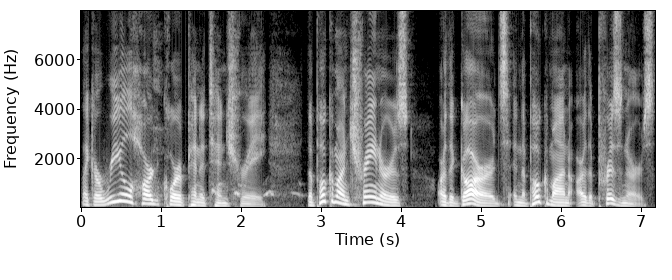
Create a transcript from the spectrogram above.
like a real hardcore penitentiary. The Pokemon trainers are the guards and the Pokemon are the prisoners.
